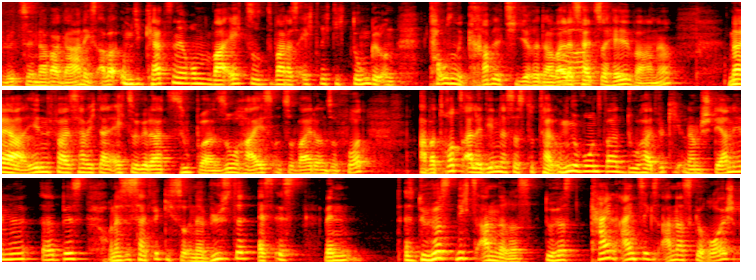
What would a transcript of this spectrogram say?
Blödsinn, da war gar nichts. Aber um die Kerzen herum war echt so, war das echt richtig dunkel und tausende Krabbeltiere da, weil Boah. das halt so hell war, ne? Naja, jedenfalls habe ich dann echt so gedacht, super, so heiß und so weiter und so fort. Aber trotz alledem, dass das total ungewohnt war, du halt wirklich unterm Sternenhimmel äh, bist und es ist halt wirklich so in der Wüste, es ist, wenn, also du hörst nichts anderes. Du hörst kein einziges anderes Geräusch,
